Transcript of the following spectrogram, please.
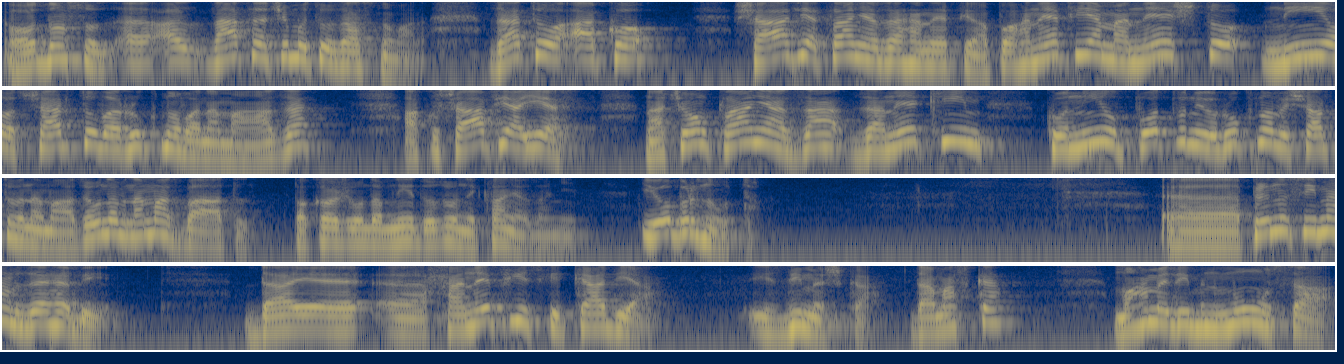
Odnosno, znate na čemu je to zasnovano? Zato ako šafija klanja za hanefijama, po hanefijama nešto nije od šartova ruknova namaza, ako šafija jest, znači on klanja za, za nekim ko nije upotpunio ruknove šartova namaza, onda namaz batl, pa kaže onda nije dozvoljeno klanja za njim. I obrnuto. E, prenosi imam Zehebi da je e, hanefijski kadija iz Dimeška, Damaska, Mohamed ibn Musa,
